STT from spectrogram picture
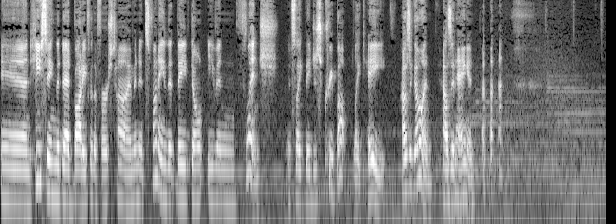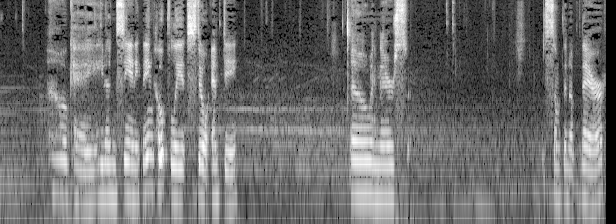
and he's seeing the dead body for the first time, and it's funny that they don't even flinch. It's like they just creep up, like, hey, how's it going? How's it hanging? okay, he doesn't see anything. Hopefully it's still empty. Oh, and there's something up there.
